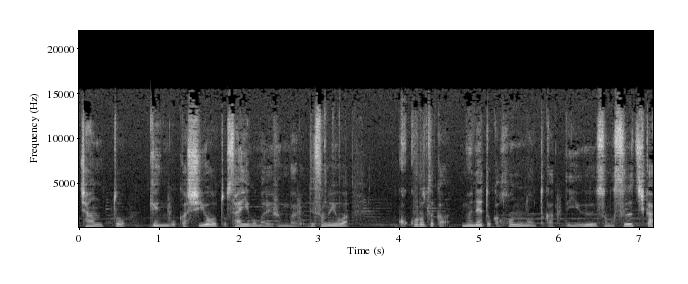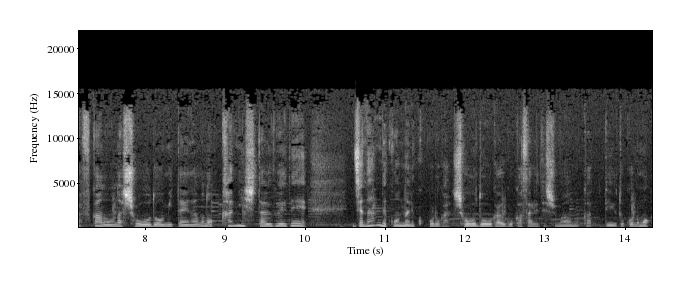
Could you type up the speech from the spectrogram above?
ちゃんと言語化しようと最後まで踏ん張る。でその要は心とか胸とか本能とかっていうその数値化不可能な衝動みたいなものを加味した上でじゃあなんでこんなに心が衝動が動かされてしまうのかっていうところも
